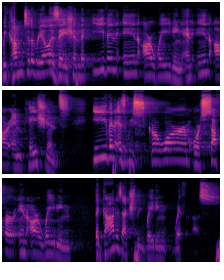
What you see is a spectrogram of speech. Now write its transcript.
we come to the realization that even in our waiting and in our impatience, even as we squirm or suffer in our waiting, that God is actually waiting with us.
